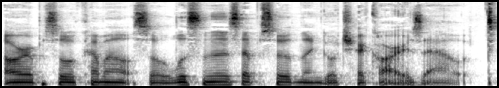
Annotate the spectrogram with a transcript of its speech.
our episode will come out. So listen to this episode and then go check ours out.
